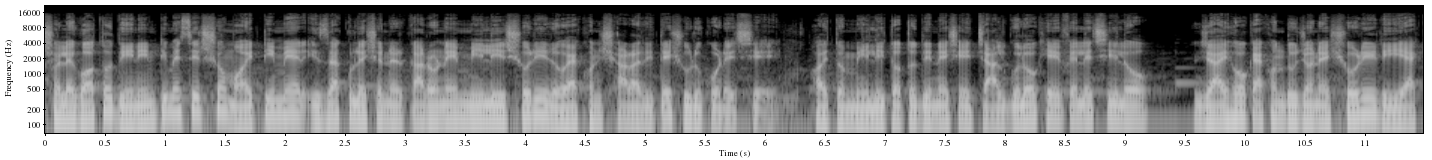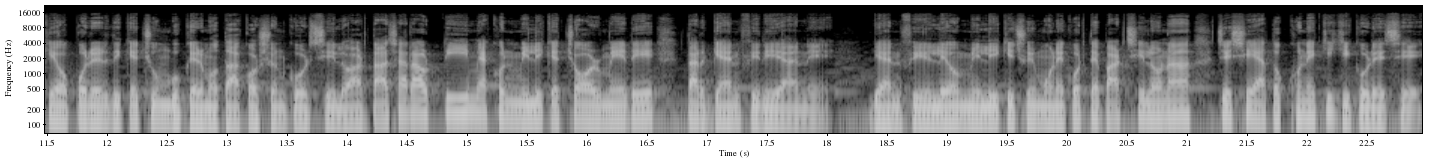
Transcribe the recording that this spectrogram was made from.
আসলে গতদিন ইন্টিমেসির সময় টিমের ইজাকুলেশনের কারণে মিলির শরীরও এখন সাড়া দিতে শুরু করেছে। হয়তো মিলি ততদিনে সেই চালগুলো খেয়ে ফেলেছিল। যাই হোক, এখন দুজনের শরীরই একে অপরের দিকে চুম্বুকের মতো আকর্ষণ করছিল। আর তাছাড়াও টিম এখন মিলিকে চর মেরে তার জ্ঞান ফিরিয়ে আনে। জ্ঞান ফিরলেও মিলি কিছুই মনে করতে পারছিল না যে সে এতক্ষণে কি কি করেছে।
